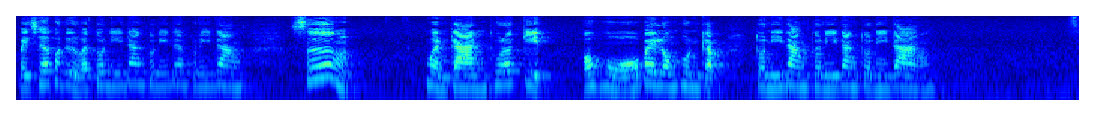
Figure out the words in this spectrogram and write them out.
ไปเชื่อคนอื่นว่าตัวนี้ดังตัวนี้ดังตัวนี้ดัง ซึ่งเหมือนกันธุรกิจโอ้โห ไปลงทุนกับตัวนี้ดังตัวนี้ดังตัวนี้ดัง ส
